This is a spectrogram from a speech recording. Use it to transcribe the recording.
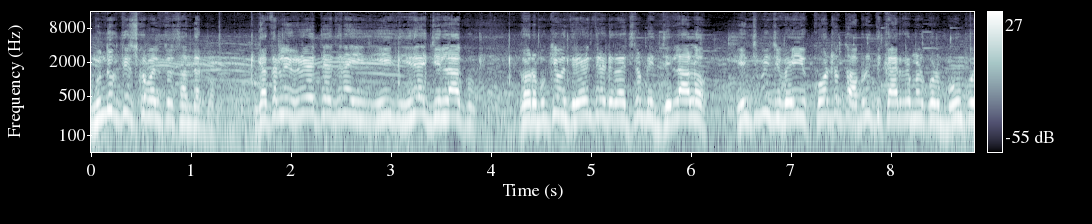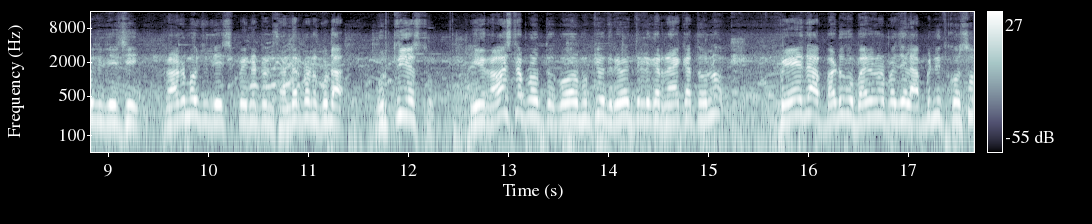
ముందుకు తీసుకువెళ్తున్న సందర్భం. గతంలో ఇరవై తేదీన ఈ- ఇదే జిల్లాకు గౌరవ ముఖ్యమంత్రి రేవంత్ రెడ్డి గారు వచ్చినప్పుడు ఈ జిల్లాలో ఇంచుమించు వెయ్యి కోట్లతో అభివృద్ధి కార్యక్రమాలు కూడా భూమి పూజ చేసి ప్రారంభోత్సవం చేసిపోయినటువంటి సందర్భాన్ని కూడా గుర్తు చేస్తూ ఈ రాష్ట్ర ప్రభుత్వం గౌరవ ముఖ్యమంత్రి రేవంత్ రెడ్డి గారి నాయకత్వంలో పేద బడుగు బలిన ప్రజల అభ్యున్నతి కోసం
